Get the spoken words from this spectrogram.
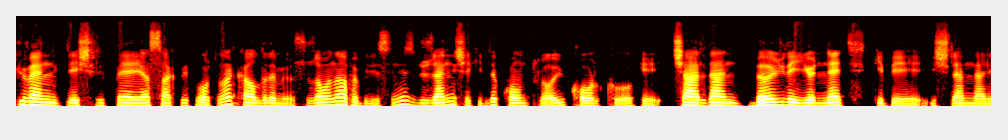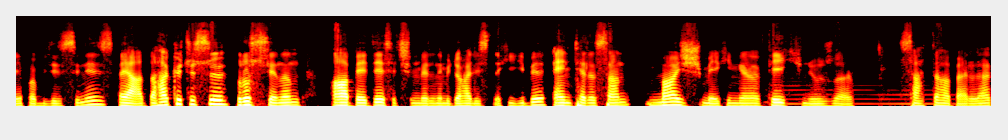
güvenlikleştirip veya yasaklayıp ortadan kaldıramıyorsunuz. Ama ne yapabilirsiniz? Düzenli şekilde kontrol, korku, e, içeriden böl ve yönet gibi işlemler yapabilirsiniz. Veya daha kötüsü Rusya Rusya'nın ABD seçimlerine müdahalesindeki gibi enteresan image making ve fake news'lar sahte haberler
